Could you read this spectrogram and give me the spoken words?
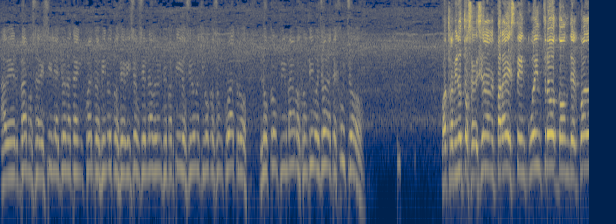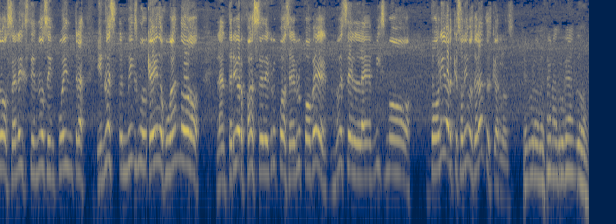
a ver, vamos a decirle a Jonathan cuántos minutos de visión se han dado en este partido. Si no me equivoco, son cuatro. Lo confirmamos contigo, Jonathan, te escucho. Cuatro minutos se adicionan para este encuentro donde el cuadro celeste no se encuentra y no es el mismo que ha ido jugando la anterior fase de grupos, el grupo B. No es el mismo Bolívar que solíamos ver antes, Carlos. Seguro lo está madrugando,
